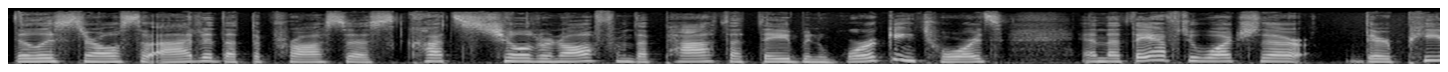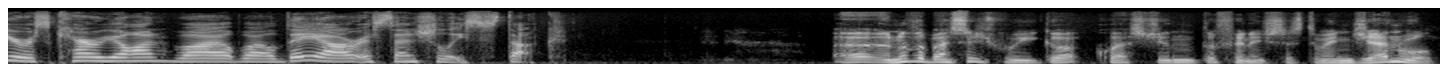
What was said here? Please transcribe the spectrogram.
The listener also added that the process cuts children off from the path that they've been working towards and that they have to watch their, their peers carry on while, while they are essentially stuck. Uh, another message we got questioned the Finnish system in general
